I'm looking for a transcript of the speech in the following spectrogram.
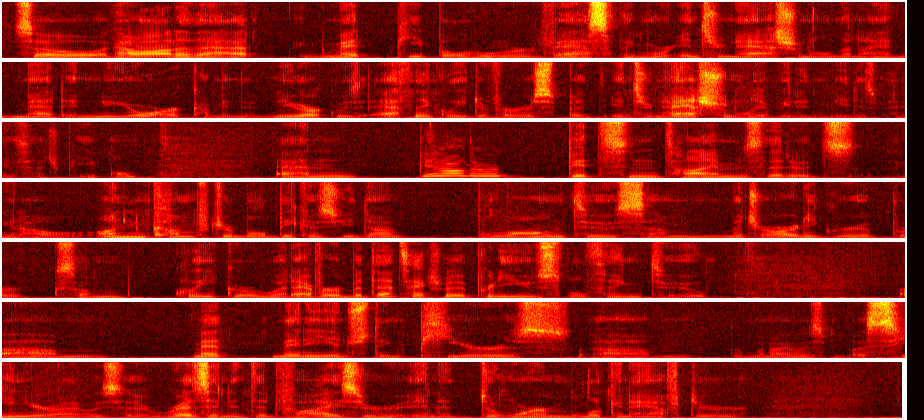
So I got a lot of that. Met people who were vastly more international than I had met in New York. I mean, New York was ethnically diverse, but internationally we didn't meet as many such people. And you know, there were bits and times that it's you know uncomfortable because you don't belong to some majority group or some clique or whatever. But that's actually a pretty useful thing too. Um, met many interesting peers. Um, when I was a senior, I was a resident advisor in a dorm looking after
